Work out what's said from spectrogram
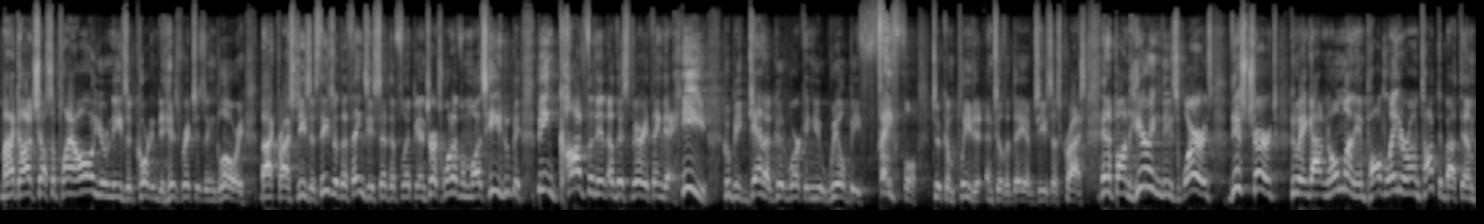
My God shall supply all your needs according to his riches and glory by Christ Jesus. These are the things he said to the Philippian church. One of them was, He who, be, being confident of this very thing, that he who began a good work in you will be faithful to complete it until the day of Jesus Christ. And upon hearing these words, this church, who ain't got no money. And Paul later on talked about them.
